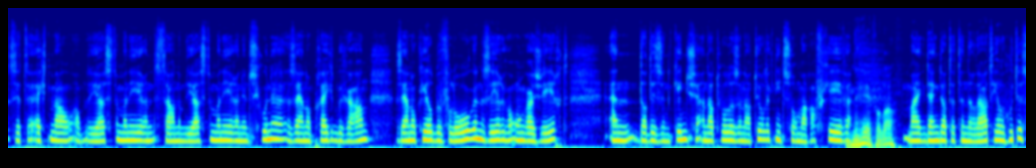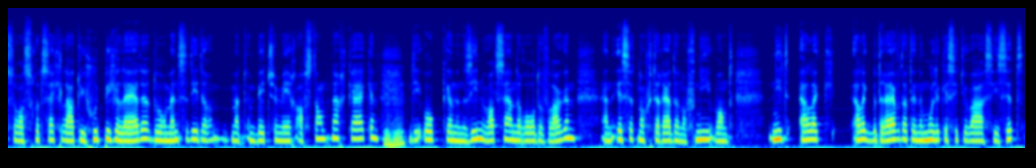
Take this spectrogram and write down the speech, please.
zitten echt wel op de juiste manier, staan op de juiste manier in hun schoenen, zijn oprecht begaan, zijn ook heel bevlogen, zeer geëngageerd. En dat is een kindje en dat willen ze natuurlijk niet zomaar afgeven. Nee, voilà. Maar ik denk dat het inderdaad heel goed is, zoals Ruud zegt, laat u goed begeleiden door mensen die er met een beetje meer afstand naar kijken, mhm. die ook kunnen zien wat zijn de rode vlaggen en is het nog te redden of niet. Want niet elk, elk bedrijf dat in een moeilijke situatie zit,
